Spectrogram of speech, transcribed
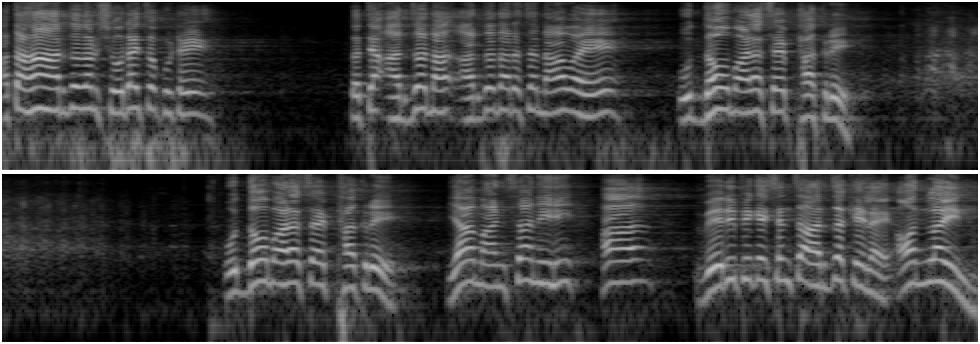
आता हा अर्जदार शोधायचं कुठे? तर त्या अर्जदा अर्जदाराचं नाव आहे उद्धव बाळासाहेब ठाकरे. उद्धव बाळासाहेब ठाकरे. या माणसाने हा व्हेरिफिकेशनचा अर्ज केलाय ऑनलाईन.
